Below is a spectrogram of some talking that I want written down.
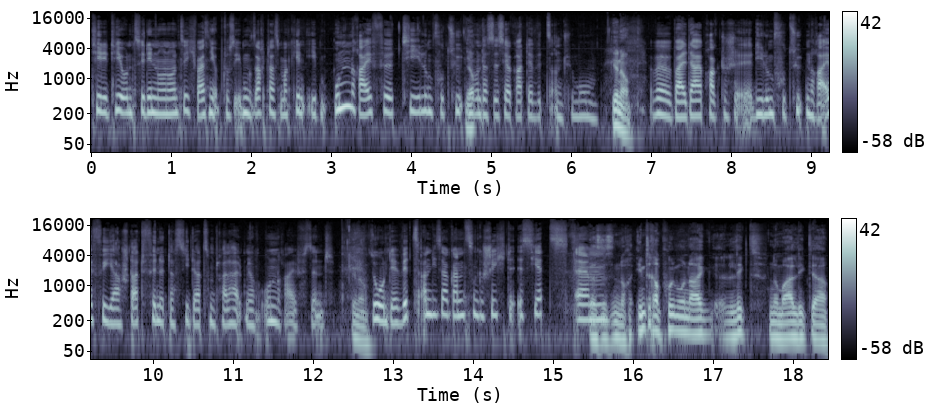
TDT und CD99, ich weiß nicht, ob du es eben gesagt hast, markieren eben unreife T-Lymphozyten Ja. und das ist ja gerade der Witz an Thymomen. Genau. Weil weil da praktisch äh, die Lymphozytenreife ja stattfindet, dass sie da zum Teil halt noch unreif sind. Genau. So, und der Witz an dieser ganzen Geschichte ist jetzt, ähm, Dass es noch intrapulmonal liegt. Normal liegt ja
